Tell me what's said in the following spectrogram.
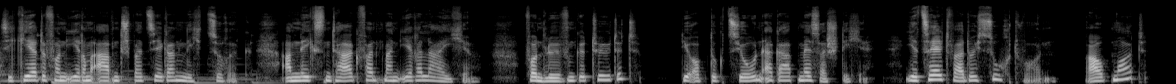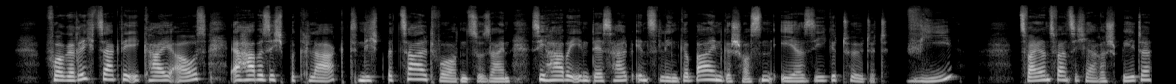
Sie kehrte von ihrem Abendspaziergang nicht zurück. Am nächsten Tag fand man ihre Leiche. Von Löwen getötet? Die Obduktion ergab Messerstiche. Ihr Zelt war durchsucht worden. Raubmord? Vor Gericht sagte Ikai aus, er habe sich beklagt, nicht bezahlt worden zu sein. Sie habe ihn deshalb ins linke Bein geschossen, er sie getötet. Wie? 22 Jahre später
